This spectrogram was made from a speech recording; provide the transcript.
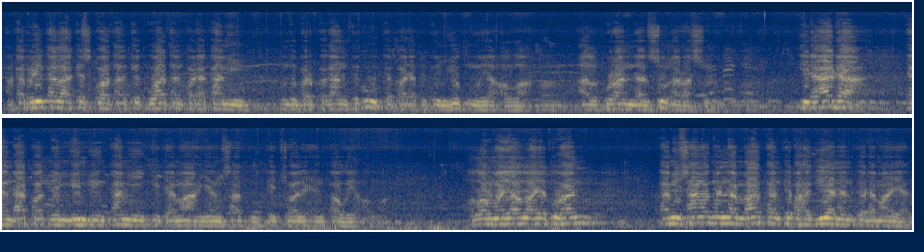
Maka berikanlah kekuatan-kekuatan pada kami untuk berpegang teguh kepada petunjukmu ya Allah, Al-Quran dan Sunnah Rasul. Tidak ada yang dapat membimbing kami ke jamaah yang satu kecuali Engkau ya Allah. Allahumma ya Allah ya Tuhan, kami sangat mendambakan kebahagiaan dan kedamaian.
